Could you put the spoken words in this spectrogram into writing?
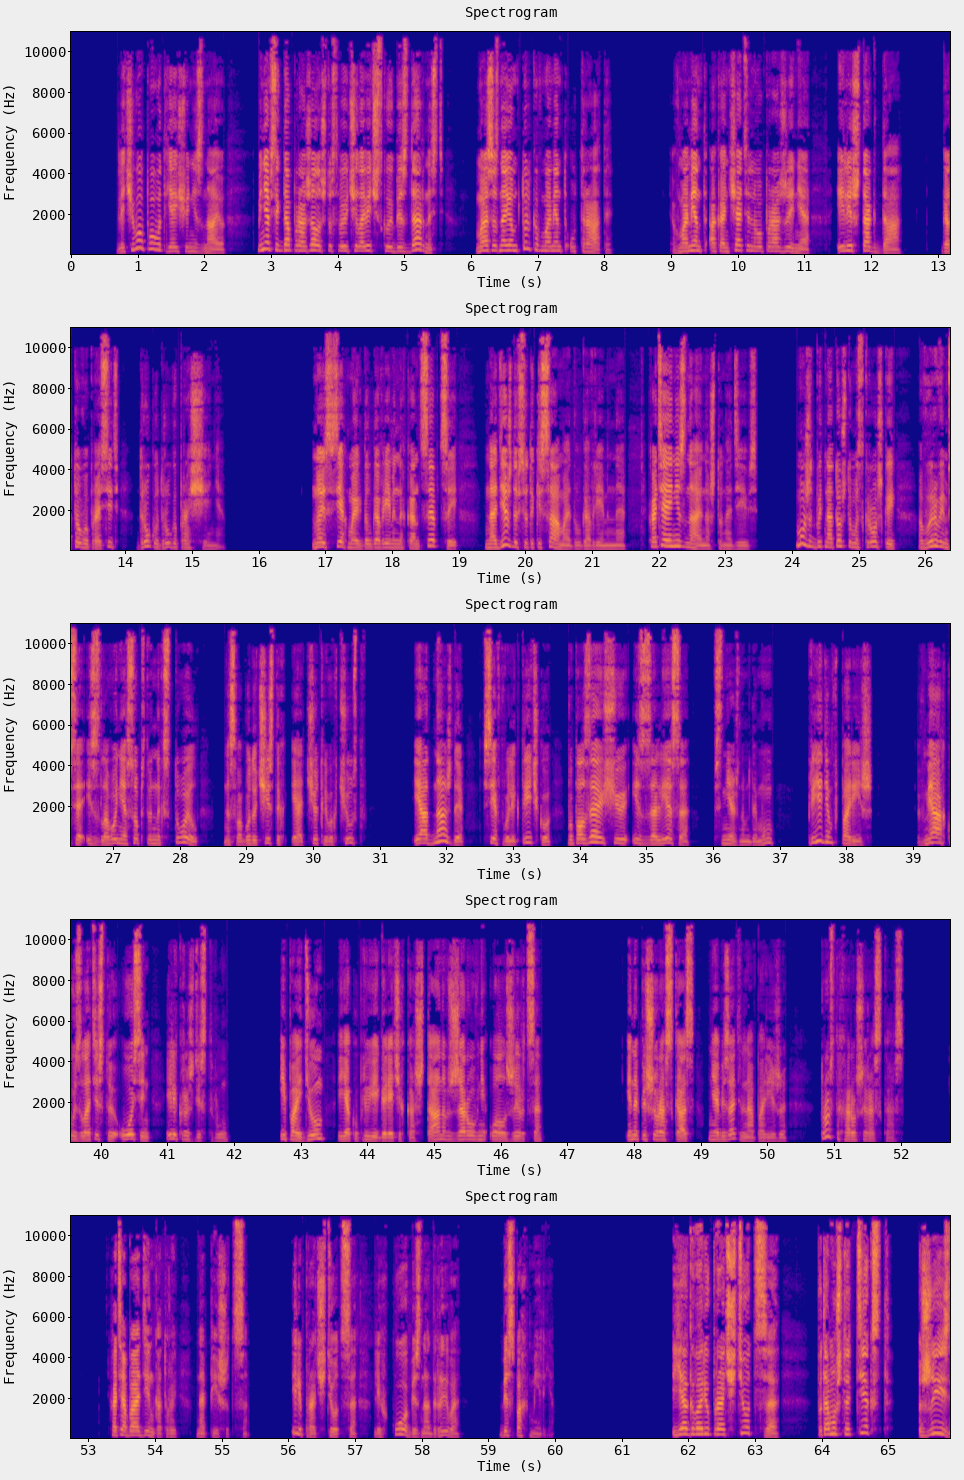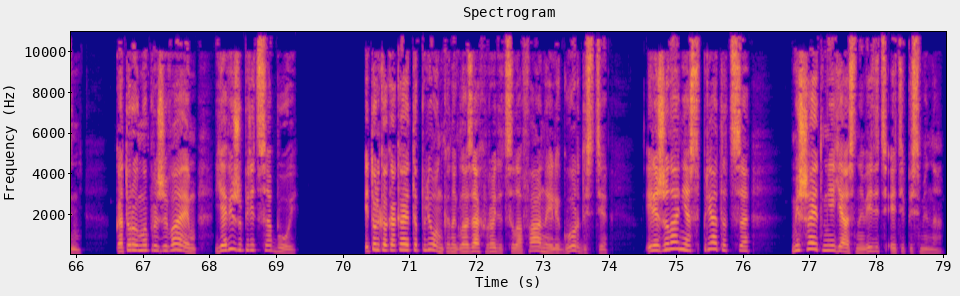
Для чего повод, я еще не знаю. Меня всегда поражало, что свою человеческую бездарность мы осознаем только в момент утраты, в момент окончательного поражения, и лишь тогда готовы просить друг у друга прощения. Но из всех моих долговременных концепций надежда все-таки самая долговременная, хотя я не знаю, на что надеюсь. Может быть, на то, что мы с Крошкой вырвемся из зловония собственных стоил на свободу чистых и отчетливых чувств. И однажды, сев в электричку, выползающую из-за леса в снежном дыму, приедем в Париж, в мягкую золотистую осень или к Рождеству. И пойдем, и я куплю ей горячих каштанов с жаровни у алжирца. И напишу рассказ, не обязательно о Париже, просто хороший рассказ. Хотя бы один, который напишется или прочтется легко, без надрыва, без похмелья. Я говорю «прочтется», потому что текст, жизнь, которую мы проживаем, я вижу перед собой. И только какая-то пленка на глазах вроде целлофана или гордости, или желание спрятаться мешает мне ясно видеть эти письмена.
